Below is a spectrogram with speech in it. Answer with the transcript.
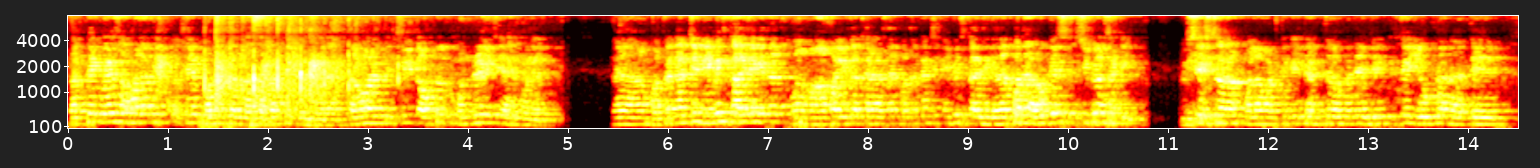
प्रत्येक वेळेस आम्हाला ते ते मदत करत असतात प्रत्येक गोष्टीला त्यामुळे तिथली डॉक्टर मंडळी जी आहे म्हणजे पत्रकारांची नेहमीच काळजी घेतात. महापालिका खऱ्या अर्थाने पत्रकारांची नेहमीच काळजी घेतात. पण आरोग्य शिबिरासाठी विशेषतः मला वाटतं की त्यांचं म्हणजे जे काही योगदान आहे ते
